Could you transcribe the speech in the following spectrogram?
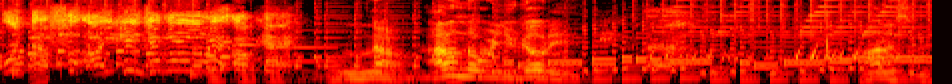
What the fuck? Oh, you can't jump on the way? Okay. No, I don't know where you go then. Honestly.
